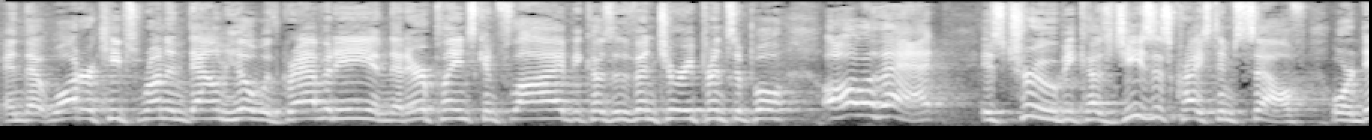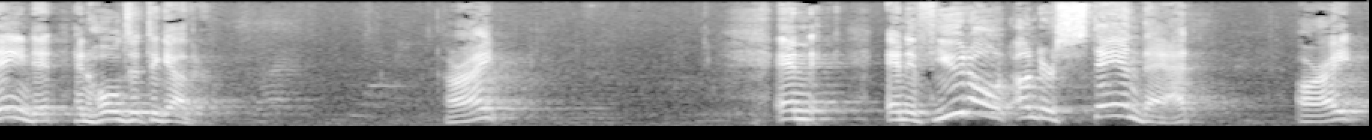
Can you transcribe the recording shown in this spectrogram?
and that water keeps running downhill with gravity and that airplanes can fly because of the Venturi principle. All of that is true because Jesus Christ himself ordained it and holds it together. All right? And, and if you don't understand that, all right,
